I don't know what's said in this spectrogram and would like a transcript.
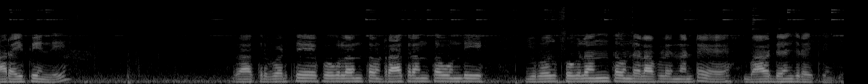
ఆరు అయిపోయింది. రాత్రి పడితే పొగులంతా రాత్రి అంతా ఉండి ఈరోజు పొగులంతా ఉండే లోపల ఏంటంటే బాగా డేంజర్ అయిపోయింది.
